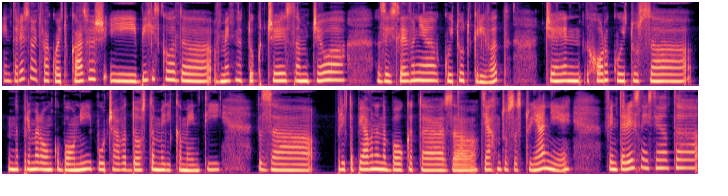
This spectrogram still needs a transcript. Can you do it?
Интересно е това, което казваш и бих искала да вметна тук, че съм чела за изследвания, които откриват, че хора, които са, например, онкоболни и получават доста медикаменти за притъпяване на болката, за тяхното състояние, в интерес на истината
